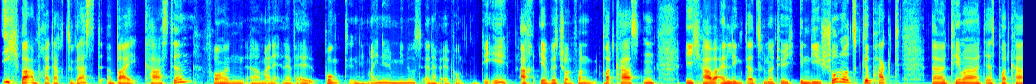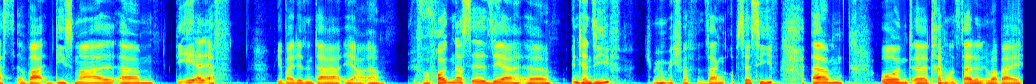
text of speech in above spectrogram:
ich war am Freitag zu Gast bei Carsten von äh, meine NFL. meine-nfl.de. Ach, ihr wisst schon, von Podcasten. Ich habe einen Link dazu natürlich in die Shownotes gepackt. Äh, Thema des Podcasts war diesmal ähm, die ELF. Wir beide sind da eher, äh, wir verfolgen das äh, sehr äh, intensiv ich möchte sagen obsessiv, ähm, und äh, treffen uns da dann immer bei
